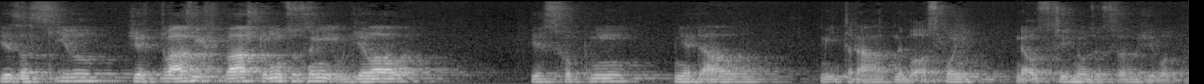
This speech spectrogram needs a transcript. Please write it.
je za sílu, že tváří v tvář tomu, co jsem jí udělal, je schopný mě dál mít rád, nebo aspoň neodstřihnout ze svého života.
